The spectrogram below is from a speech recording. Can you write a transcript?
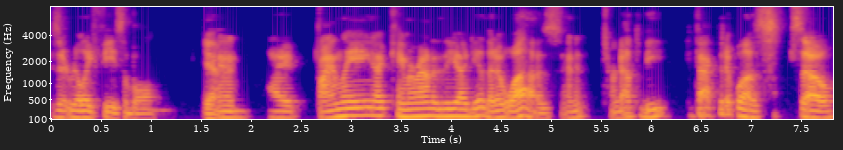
is it really feasible yeah and i finally i came around to the idea that it was and it turned out to be the fact that it was so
